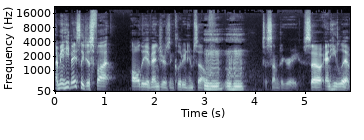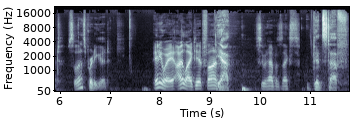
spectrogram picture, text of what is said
I mean, he basically just fought all the Avengers, including himself, Mm-hmm. to some degree. So, and he lived. So that's pretty good. Anyway, I liked it. Fun. Yeah, See what happens next. good stuff.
